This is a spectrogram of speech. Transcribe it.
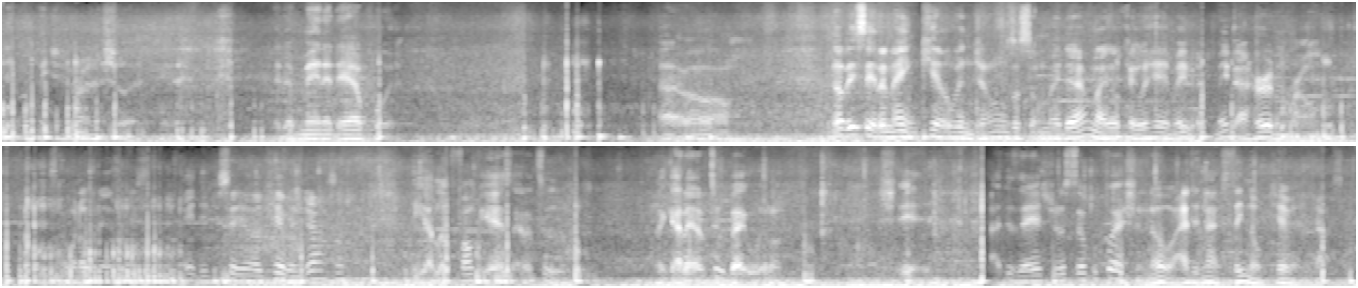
Yeah, my patience running short. Yeah. That man at the airport. Uh, um, no, said the name Kelvin Jones or something like that. I'm like, okay, well, hey, maybe maybe I heard him wrong. So I went over there and said, hey, did you say uh, Kevin Johnson? He got a little funky ass attitude. They got attitude back with him. Shit. I just asked you a simple question. No, I did not say no Kevin Johnson.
